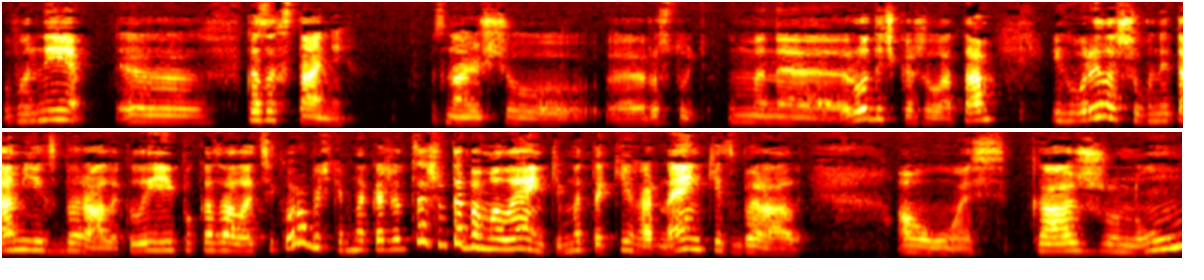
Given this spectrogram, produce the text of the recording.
Вони е, в Казахстані. Знаю, що е, ростуть. У мене родичка жила там і говорила, що вони там їх збирали. Коли я їй показала ці коробочки, вона каже, це ж у тебе маленькі, ми такі гарненькі збирали. А ось кажу, ну,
